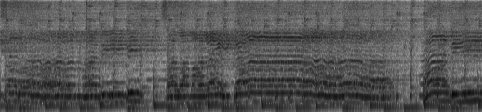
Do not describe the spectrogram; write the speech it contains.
salam Habibi. Salam alaika. Habibi.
